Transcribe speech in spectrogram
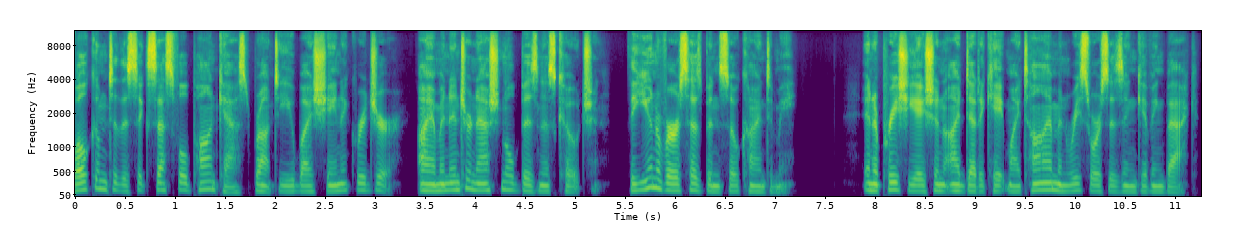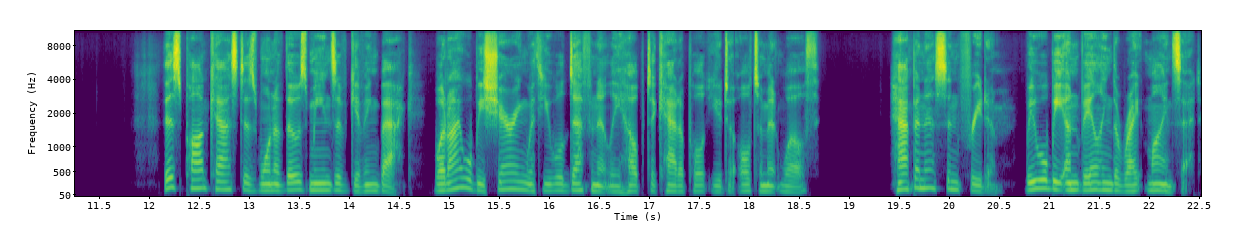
Welcome to the Successful Podcast brought to you by Shainik Rajer. I am an international business coach, and the universe has been so kind to me. In appreciation, I dedicate my time and resources in giving back. This podcast is one of those means of giving back. What I will be sharing with you will definitely help to catapult you to ultimate wealth, happiness, and freedom. We will be unveiling the right mindset,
